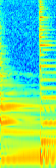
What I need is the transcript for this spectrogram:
you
